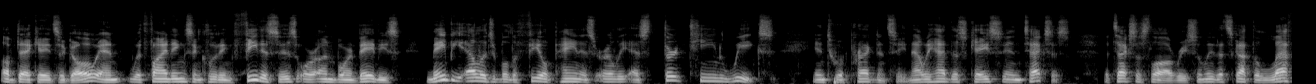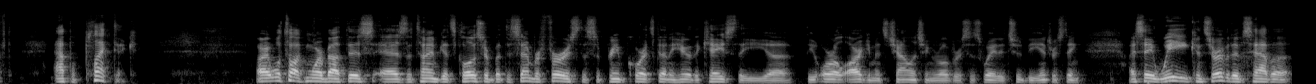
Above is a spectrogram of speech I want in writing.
of decades ago, and with findings including fetuses or unborn babies may be eligible to feel pain as early as 13 weeks into a pregnancy. Now, we had this case in Texas, the Texas law recently that's got the left apoplectic. All right, we'll talk more about this as the time gets closer. But December 1st, the Supreme Court's going to hear the case, the uh, the oral arguments challenging Roe versus Wade. It should be interesting. I say we conservatives have a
